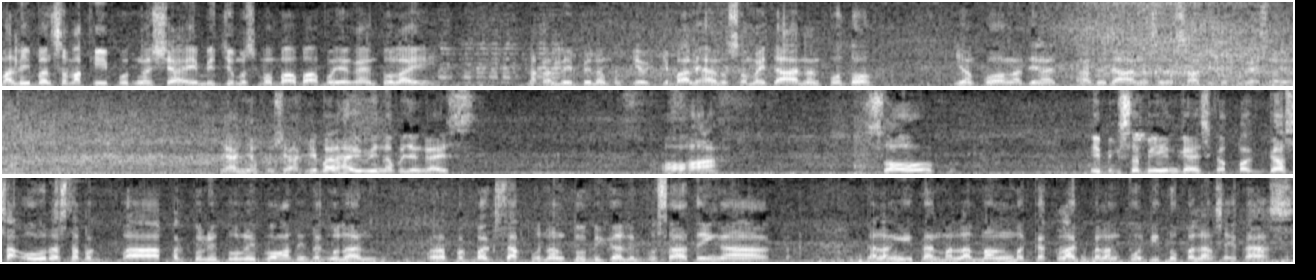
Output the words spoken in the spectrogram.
Maliban sa makipot na siya, eh, medyo mas mababa po yung kanyang tulay. Nakalevel lang po kibali halos sa may daanan po to. Yan po ang adadaan na sinasabi ko po guys. Oh, yan, oh. yan, yan po siya. Kibali highway na po yan guys. Oh ha. So, Ibig sabihin guys, kapag ka sa oras na pag, ah, pagtuloy-tuloy po ang ating tagulan, para pagbagsak po ng tubig galing po sa ating ah, kalangitan, malamang magkaklag pa lang po dito pa lang sa itaas.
